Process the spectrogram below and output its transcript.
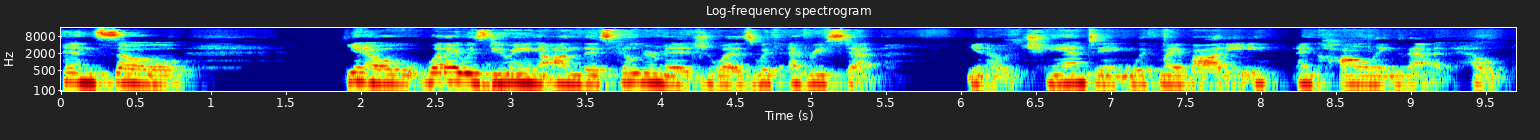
And so, you know, what I was doing on this pilgrimage was with every step, you know, chanting with my body and calling that help.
